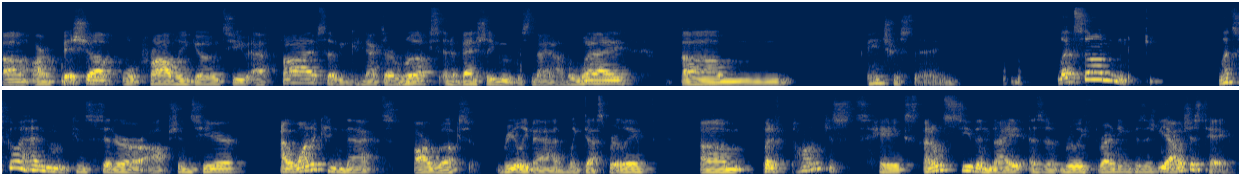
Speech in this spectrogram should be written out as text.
Um, our bishop will probably go to f5 so that we can connect our rooks and eventually move this knight out of the way. Um, interesting. Let's um let's go ahead and consider our options here. I want to connect our rooks really bad, like desperately. Um, but if pawn just takes, I don't see the knight as a really threatening position. Yeah, let's just take.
